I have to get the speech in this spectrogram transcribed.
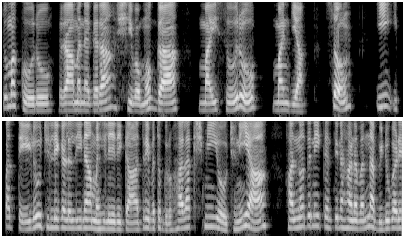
ತುಮಕೂರು, ರಾಮನಗರ, ಶಿವಮೊಗ್ಗ, ಮೈಸೂರು, ಮಂಡ್ಯ. ಸೊ, ಈ ಇಪ್ಪತ್ತೇಳು ಜಿಲ್ಲೆಗಳಲ್ಲಿನ ಮಹಿಳೆಯರಿಗಾದ್ರೆ ಇವತ್ತು ಗೃಹಲಕ್ಷ್ಮಿ ಯೋಜನೆಯ ಹನ್ನೊಂದನೇ ಕಂತಿನ ಹಣವನ್ನ ಬಿಡುಗಡೆ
